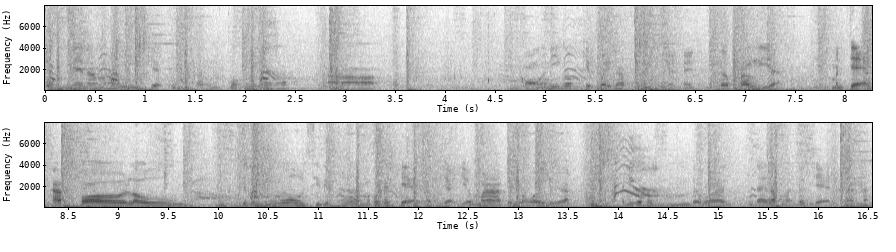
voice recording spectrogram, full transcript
ผมแนะนำให้เก็บของพวกนี้นะครับอของอันนี้ก็เก็บไว้ครับในเซิร์ฟเกาหลีอะมันแจกครับ พอเราจะถึงโง่45 มันก็จะแจกครับแจกเยอะมากเป็นร้อยเลยอะอันนี้ก็ผมแบบว่าได้รับมันจะแจกเท่านั้นนะ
